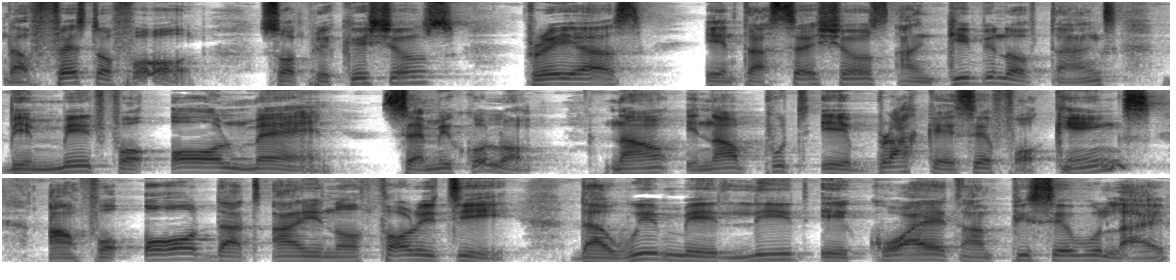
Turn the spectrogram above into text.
that first of all, supplications, prayers, intercessions, and giving of thanks be made for all men. Semicolon. Now, he now put a bracket say for kings and for all that are in authority, that we may lead a quiet and peaceable life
